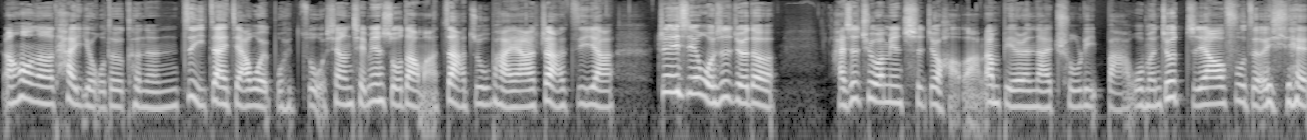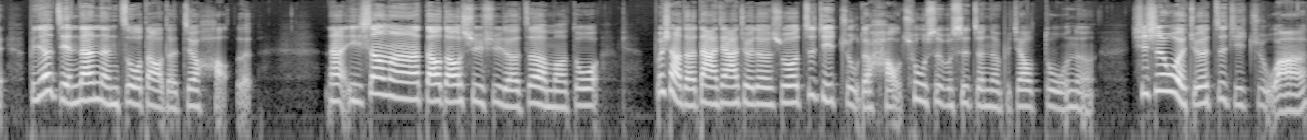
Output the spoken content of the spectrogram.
然后呢，太油的可能自己在家我也不会做，像前面说到嘛，炸猪排啊、炸鸡啊这一些，我是觉得还是去外面吃就好啦，让别人来处理吧，我们就只要负责一些 比较简单能做到的就好了。那以上呢，叨叨絮絮的这么多，不晓得大家觉得说自己煮的好处是不是真的比较多呢？其实我也觉得自己煮啊，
